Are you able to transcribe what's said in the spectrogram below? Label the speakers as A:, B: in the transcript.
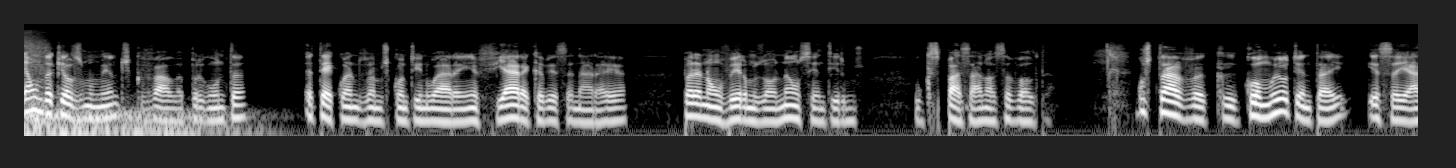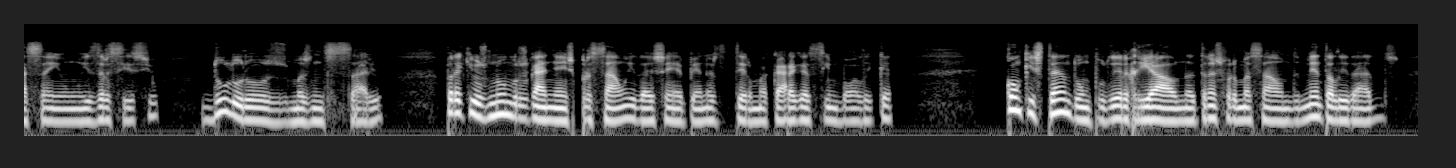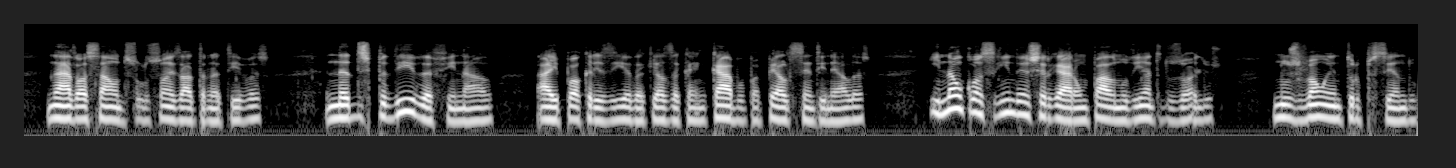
A: É um daqueles momentos que vale a pergunta até quando vamos continuar a enfiar a cabeça na areia para não vermos ou não sentirmos o que se passa à nossa volta. Gostava que, como eu tentei, ensaiassem um exercício doloroso, mas necessário, para que os números ganhem expressão e deixem apenas de ter uma carga simbólica, conquistando um poder real na transformação de mentalidades na adoção de soluções alternativas, na despedida final à hipocrisia daqueles a quem cabe o papel de sentinelas e, não conseguindo enxergar um palmo diante dos olhos, nos vão entorpecendo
